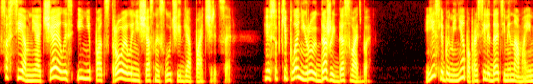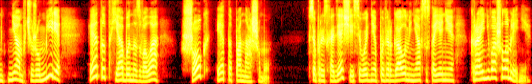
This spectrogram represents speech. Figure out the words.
совсем не отчаялась и не подстроила несчастный случай для падчерицы. Я все-таки планирую дожить до свадьбы. Если бы меня попросили дать имена моим дням в чужом мире, этот я бы назвала «Шок — это по-нашему». Все происходящее сегодня повергало меня в состояние крайнего ошеломления.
